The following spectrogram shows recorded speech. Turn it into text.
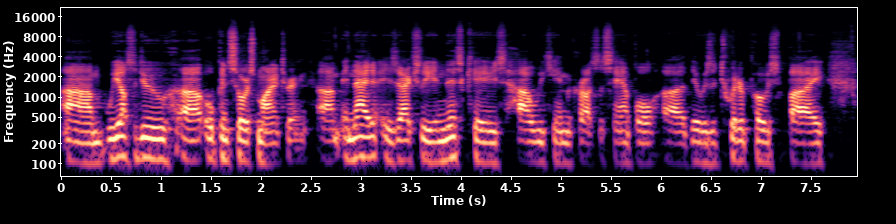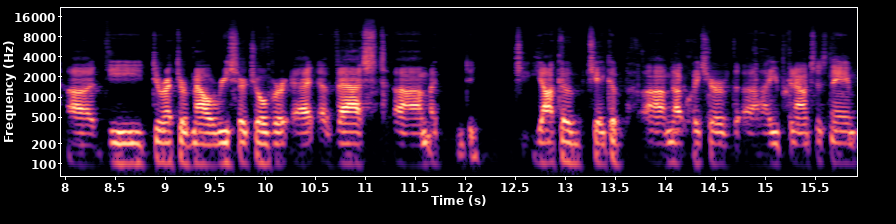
Um, we also do uh, open source monitoring, um, and that is actually in this case how we came across the sample. Uh, there was a Twitter post by uh, the director of malware research over at Avast. Um, Jacob Jacob, I'm not quite sure uh, how you pronounce his name,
